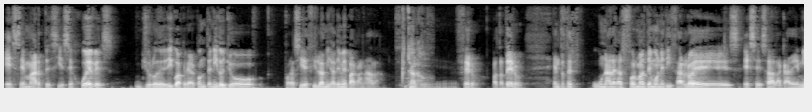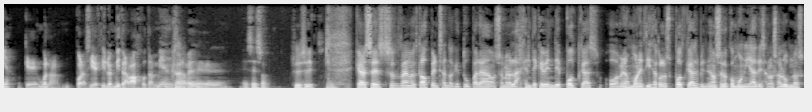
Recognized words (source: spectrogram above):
ese martes y ese jueves yo lo dedico a crear contenido, yo, por así decirlo, a mí nadie me paga nada. Claro. Eh, cero, patatero. Entonces, una de las formas de monetizarlo es, es esa, la academia. Que, bueno, por así decirlo, es mi trabajo también, Claro. ¿sabes? Es eso. Sí, sí. Sí. Claro, eso es también lo que estamos pensando, que tú para, o sea, menos la gente que vende podcast, o al menos monetiza con los podcasts, vendiéndoselo comunidades a los alumnos,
